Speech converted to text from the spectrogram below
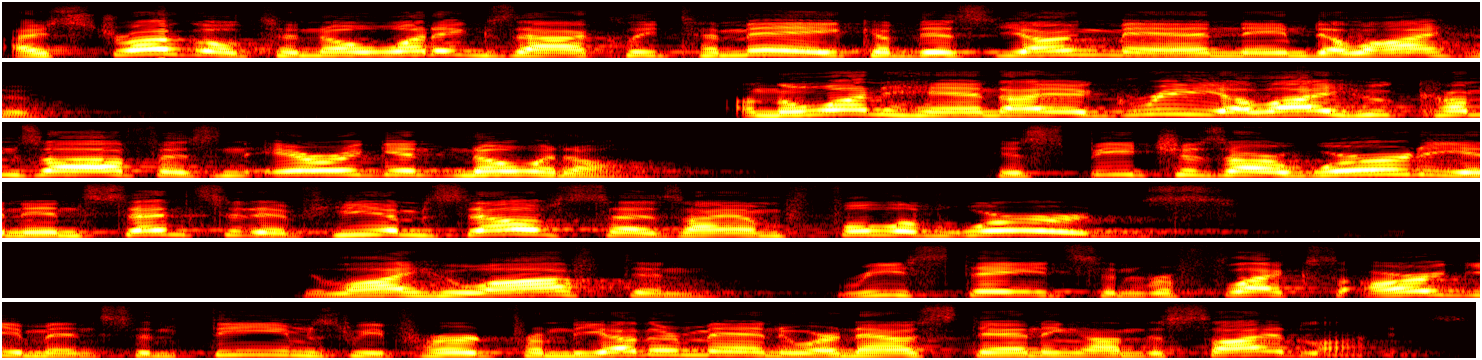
I struggle to know what exactly to make of this young man named Elihu. On the one hand, I agree Elihu comes off as an arrogant know-it-all. His speeches are wordy and insensitive. He himself says, I am full of words. Elihu often restates and reflects arguments and themes we've heard from the other men who are now standing on the sidelines.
